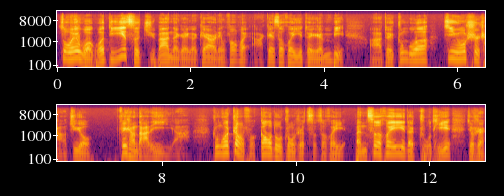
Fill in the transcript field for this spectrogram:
作为我国第一次举办的这个 G 二零峰会啊，这次会议对人民币啊，对中国金融市场具有非常大的意义啊！中国政府高度重视此次会议。本次会议的主题就是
